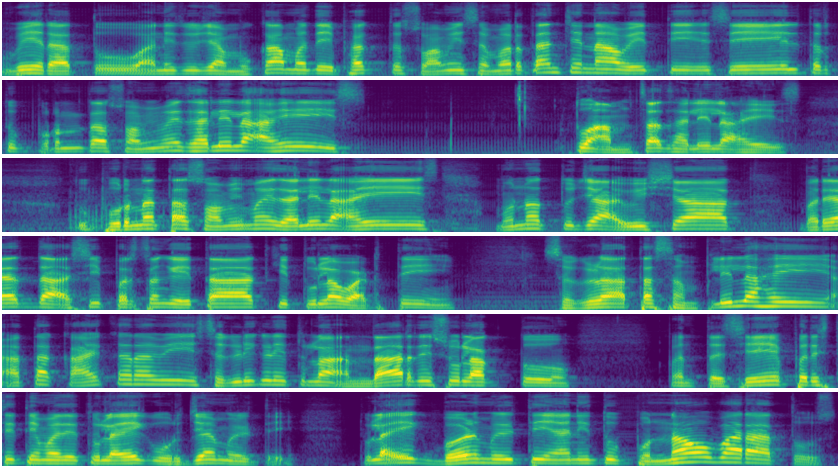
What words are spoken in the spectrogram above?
उभे राहतो. आणि तुझ्या मुखामध्ये फक्त स्वामी समर्थांचे नाव येते. असेल तर तू पूर्णतः स्वामीमय झालेला आहेस. तू आमचा झालेला आहेस. तू पूर्णतः स्वामीमय झालेला आहेस. म्हणून तुझ्या आयुष्यात बऱ्याचदा अशी प्रसंग येतात की तुला वाटते सगळं आता संपलेलं आहे आता काय करावे? सगळीकडे तुला अंधार दिसू लागतो. पण तसे परिस्थितीमध्ये तुला एक ऊर्जा मिळते तुला एक बळ मिळते आणि तू पुन्हा उभा राहतोस.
